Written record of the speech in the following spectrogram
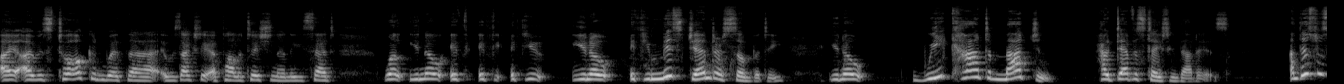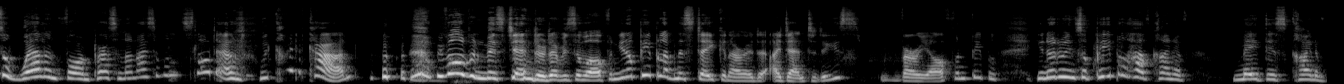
I, I, I was talking with uh, it was actually a politician, and he said, "Well, you know, if if if you you know if you misgender somebody, you know, we can't imagine how devastating that is." And this was a well-informed person, and I said, "Well, slow down. We kind of can. We've all been misgendered every so often. You know, people have mistaken our id- identities. very often. People, you know what I mean? So people have kind of made this kind of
